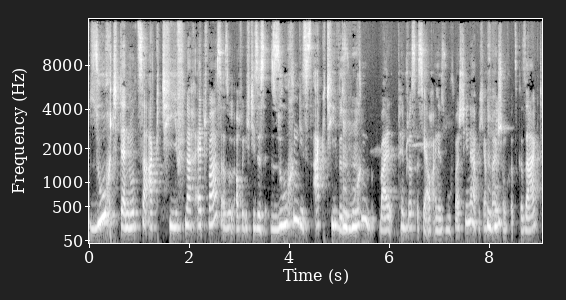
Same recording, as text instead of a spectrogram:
sucht der Nutzer aktiv nach etwas, also auch wirklich dieses Suchen, dieses aktive mhm. Suchen, mhm. weil Pinterest ist ja auch eine Suchmaschine, habe ich ja vorher mhm. schon kurz gesagt.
